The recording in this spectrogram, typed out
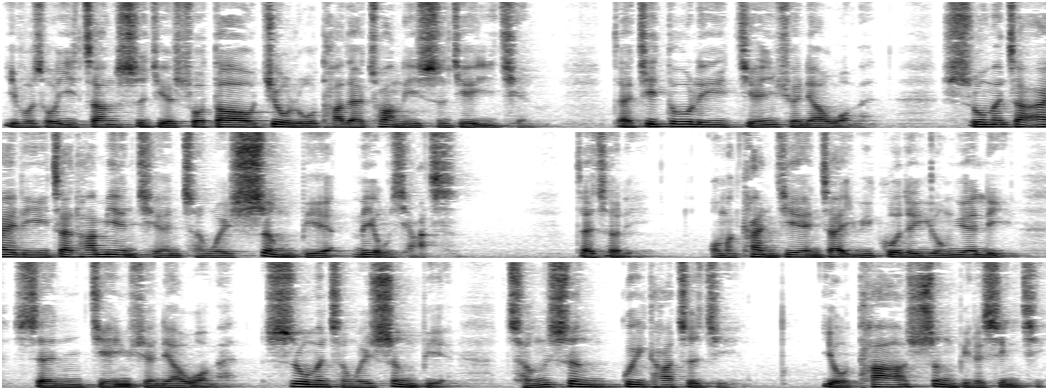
以弗所一章四节说到，就如他在创立世界以前，在基督里拣选了我们，使我们在爱里，在他面前成为圣别，没有瑕疵。在这里，我们看见在已过的永远里，神拣选了我们，使我们成为圣别，成圣归他自己，有他圣别的性情。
